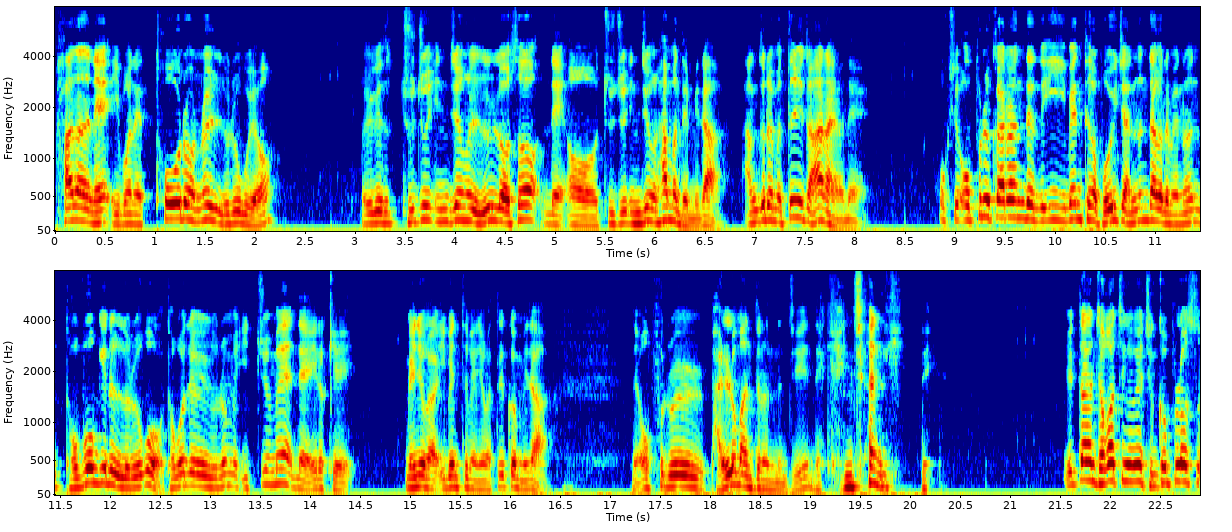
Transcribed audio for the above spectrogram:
하단에 이번에 토론을 누르고요. 여기서 주주 인증을 눌러서 네 어, 주주 인증을 하면 됩니다. 안 그러면 뜨지도 않아요. 네. 혹시 어플을 깔았는데도 이 이벤트가 보이지 않는다 그러면은 더보기를 누르고 더보기를 누르면 이쯤에 네 이렇게 메뉴가 이벤트 메뉴가 뜰 겁니다. 네, 어플을 발로 만들었는지 네, 굉장히 네. 일단 저 같은 경우에 증권 플러스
